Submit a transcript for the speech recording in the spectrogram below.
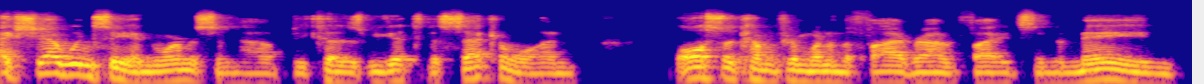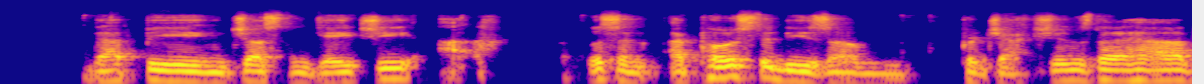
actually, I wouldn't say enormous amount because we get to the second one, also coming from one of the five round fights in the main, that being Justin Gaethje. I, listen, I posted these um, projections that I have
